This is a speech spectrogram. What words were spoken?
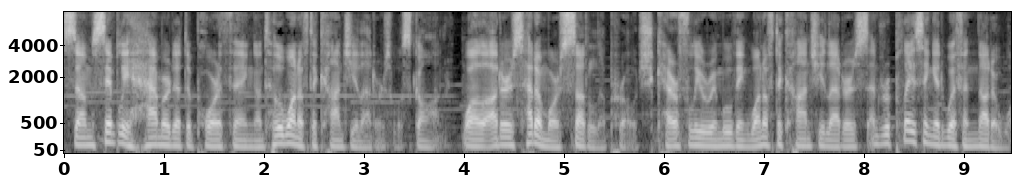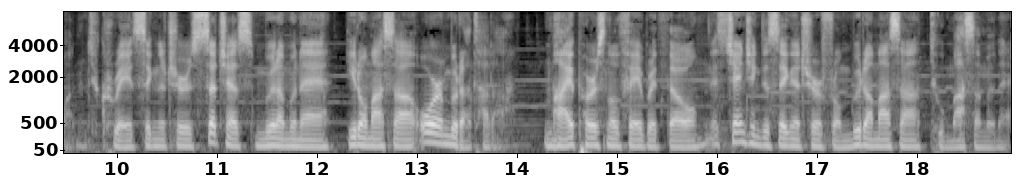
Some simply hammered at the poor thing until one of the kanji letters was gone, while others had a more subtle approach, carefully removing one of the kanji letters and replacing it with another one to create signatures such as Muramune, Hiromasa, or Muratada. My personal favorite, though, is changing the signature from Muramasa to Masamune,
